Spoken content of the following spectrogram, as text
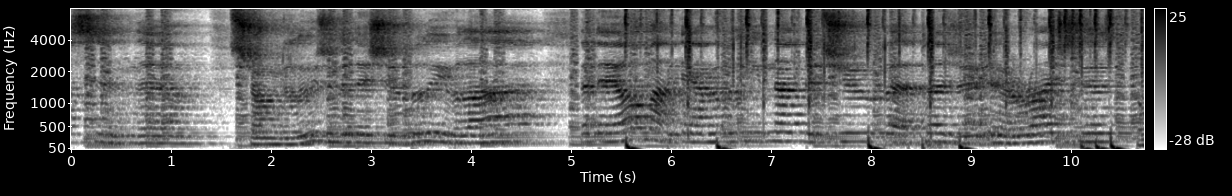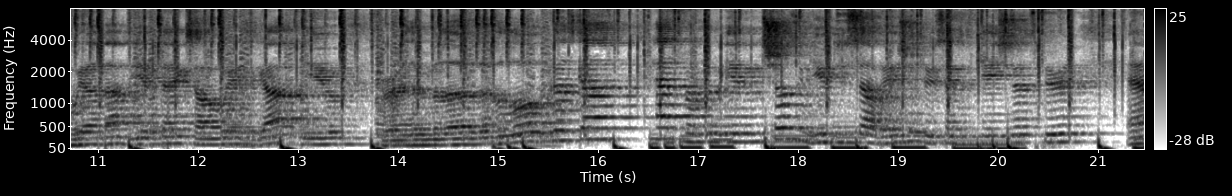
send them. Strong delusion that they should believe a lie. That they all might be believe not the true, but pleasure in righteousness. But we are about to give thanks always to God for you, brethren beloved of the Lord, because God has from the beginning chosen you to salvation through sanctification of the Spirit and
